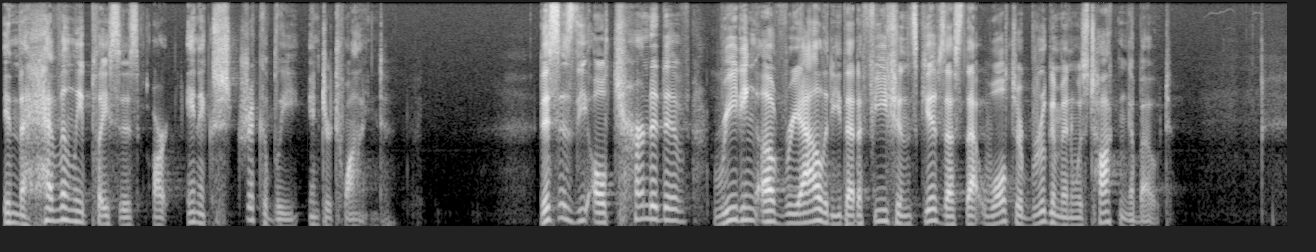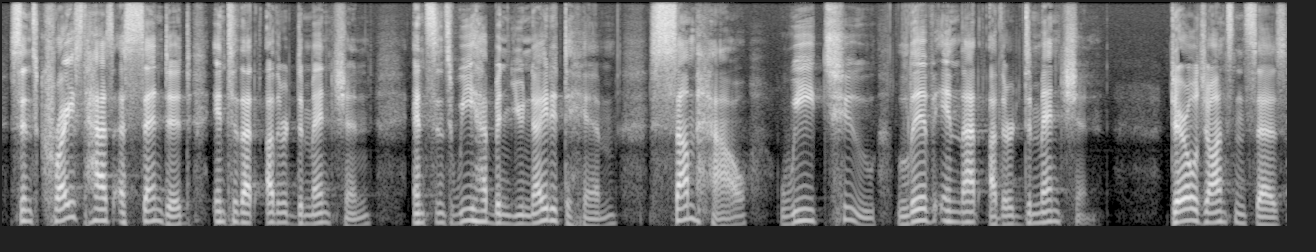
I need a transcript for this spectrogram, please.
in the heavenly places are inextricably intertwined. This is the alternative reading of reality that Ephesians gives us that Walter Brueggemann was talking about. Since Christ has ascended into that other dimension, and since we have been united to him, somehow we too live in that other dimension. Darrell Johnson says,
